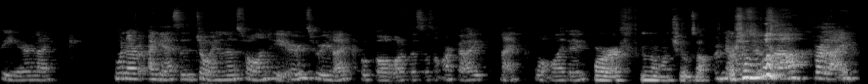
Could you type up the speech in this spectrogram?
fear like? Whenever I guess it joining as volunteers, were you're like, oh god, what if this doesn't work out? Like, what will I do? Or if no one shows up Or no or one something. shows up, or like,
